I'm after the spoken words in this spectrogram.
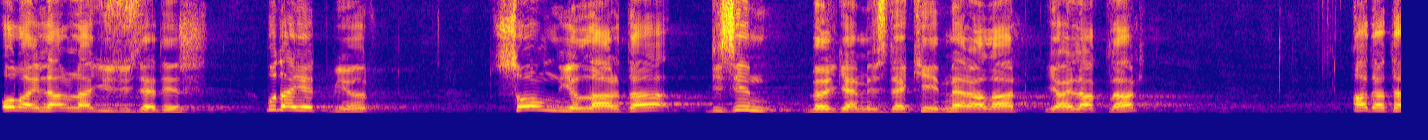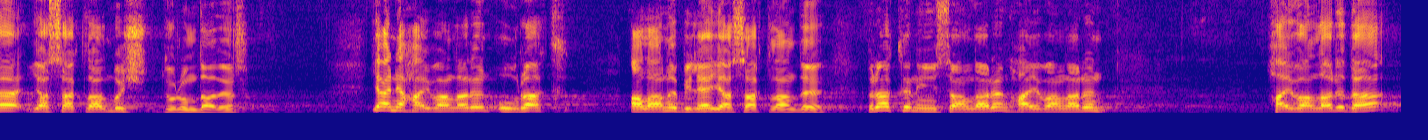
olaylarla yüz yüzedir. Bu da yetmiyor. Son yıllarda bizim bölgemizdeki meralar, yaylaklar adeta yasaklanmış durumdadır. Yani hayvanların uğrak alanı bile yasaklandı. Bırakın insanların, hayvanların hayvanları da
